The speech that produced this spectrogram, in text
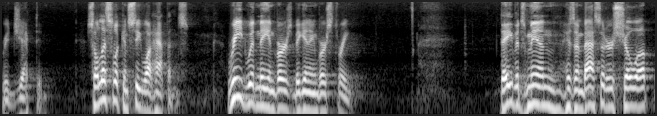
rejected. So let's look and see what happens. Read with me in verse beginning verse 3. David's men, his ambassadors show up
